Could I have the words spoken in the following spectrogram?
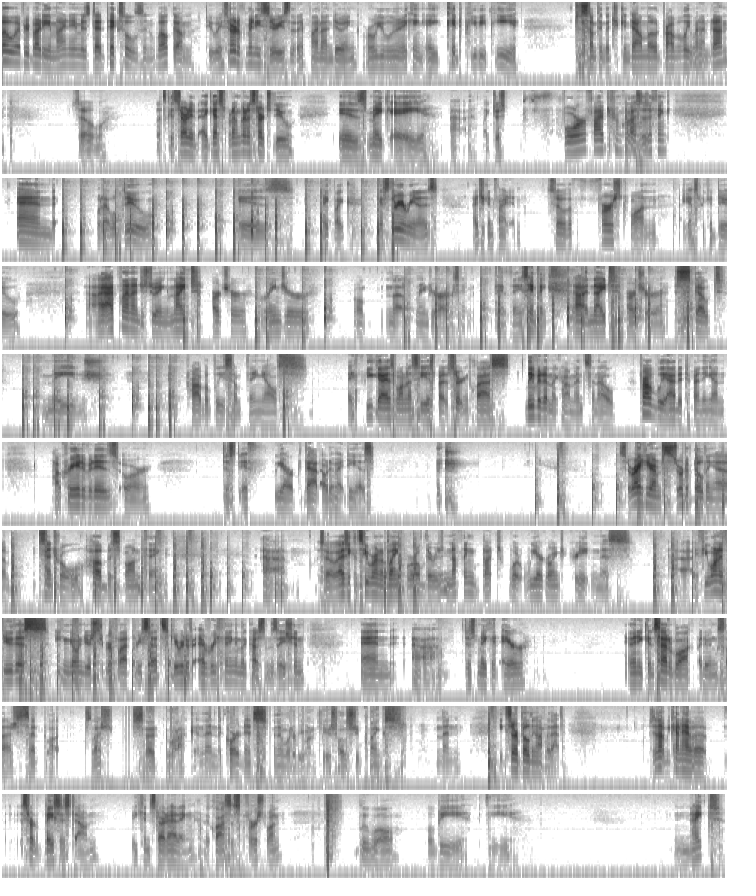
Hello everybody, my name is Dead Pixels and welcome to a sort of mini-series that I plan on doing where we will be making a kit PvP. Just something that you can download probably when I'm done. So, let's get started. I guess what I'm going to start to do is make a, uh, like just four or five different classes I think. And what I will do is make like, I guess three arenas that you can fight in. So the first one, I guess we could do I, I plan on just doing knight, archer, ranger. Well, no, ranger are the same, same thing. Same thing. Uh, knight, archer, scout, mage, and probably something else. If you guys want to see a certain class, leave it in the comments, and I'll probably add it depending on how creative it is, or just if we are that out of ideas. so right here, I'm sort of building a central hub spawn thing. Um, so as you can see, we're in a blank world. There is nothing but what we are going to create in this. Uh, if you want to do this, you can go into your Superflat presets, get rid of everything in the customization, and uh, just make it air. And then you can set a block by doing slash set block slash set block, and then the coordinates, and then whatever you want to do. So I'll just do planks, and then you can start building off of that. So now we kind of have a sort of basis down we can start adding the classes. The first one, blue wool, will be the knight.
